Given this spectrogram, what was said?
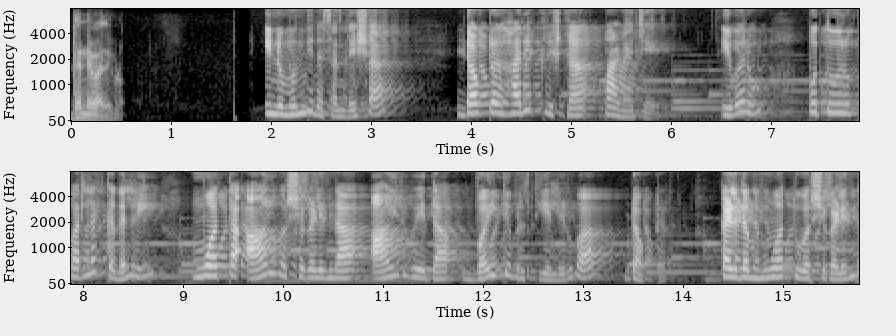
ಧನ್ಯವಾದಗಳು. ಇನ್ನು ಮುಂದಿನ ಸಂದೇಶ, ಡಾಕ್ಟರ್ ಹರಿಕೃಷ್ಣ ಪಾಣಜೆ. ಇವರು ಪುತ್ತೂರು ಪರ್ಲಟ್ಕದಲ್ಲಿ ಮೂವತ್ತ ಆರು ವರ್ಷಗಳಿಂದ ಆಯುರ್ವೇದ ವೈದ್ಯ ವೃತ್ತಿಯಲ್ಲಿರುವ ಡಾಕ್ಟರ್. ಕಳೆದ ಮೂವತ್ತು ವರ್ಷಗಳಿಂದ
